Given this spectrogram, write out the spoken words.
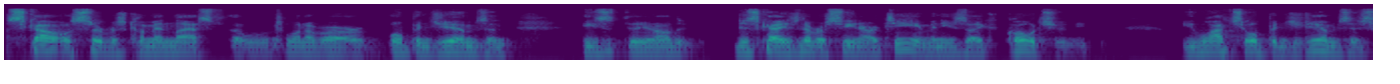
a scout service come in last uh, to one of our open gyms, and he's you know this guy's never seen our team, and he's like, Coach, And he, you watch open gyms, there's,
